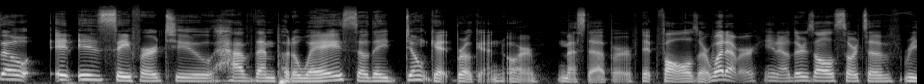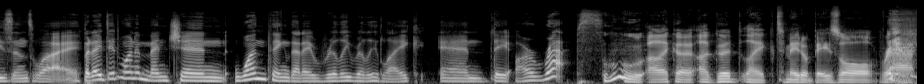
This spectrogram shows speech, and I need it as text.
So it is safer to have them put away so they don't get broken or messed up or it falls or whatever. You know, there's all sorts of reasons why. But I did want to mention one thing that I really, really like, and they are wraps. Ooh, I like a, a good like tomato basil wrap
